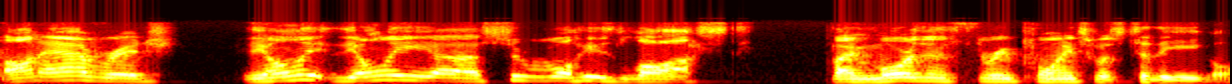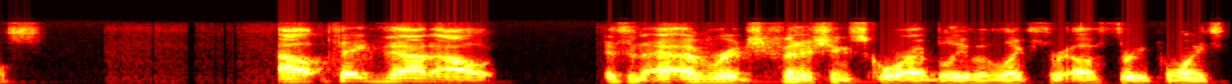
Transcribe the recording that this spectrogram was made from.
On average, the only the only uh, Super Bowl he's lost by more than three points was to the Eagles. Out take that out, it's an average finishing score, I believe, of like three of three points,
